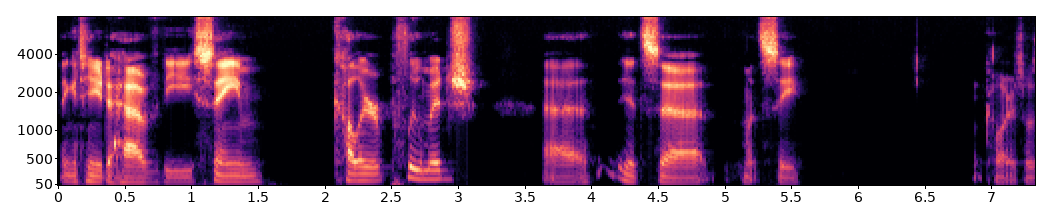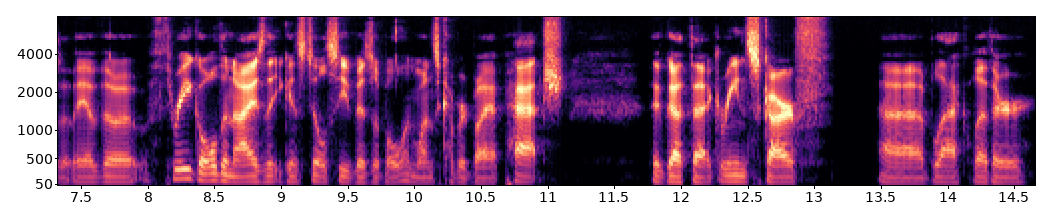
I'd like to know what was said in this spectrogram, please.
They continue to have the same color plumage. Uh, it's uh, let's see, what colors was it? They have the three golden eyes that you can still see visible, and one's covered by a patch. They've got that green scarf, uh, black leather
